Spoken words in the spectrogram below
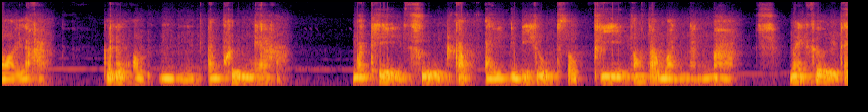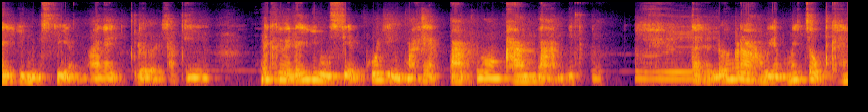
ร้อยแล้วค่ะ ก็เลยเอาอีน้ำผึ้งเนี่ยค่ะ มาเทคืนกลับไปที่หลุมศพพี่ตั้งแต่วันนั้นมา ไม่เคยได้ยินเสียงอะไรอีกเลยครับพี่ ไม่เคยได้ยินเสียงผู้หญิงมาแหกปากร้องข้างร้านอีกเลยแต่เรื่องราวยังไม่จบแค่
